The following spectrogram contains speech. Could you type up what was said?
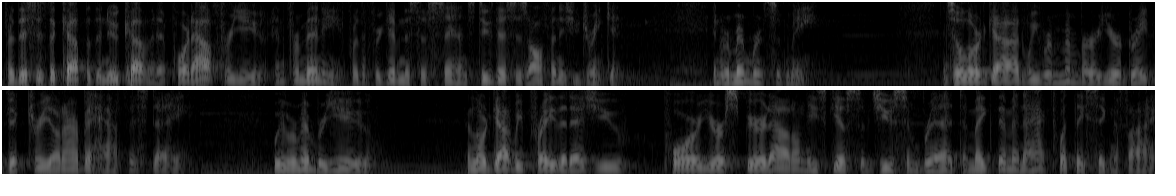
For this is the cup of the new covenant poured out for you and for many for the forgiveness of sins. Do this as often as you drink it in remembrance of me. And so, Lord God, we remember your great victory on our behalf this day. We remember you. And Lord God, we pray that as you pour your spirit out on these gifts of juice and bread to make them enact what they signify,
